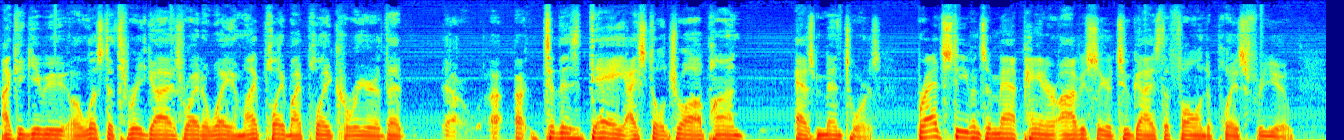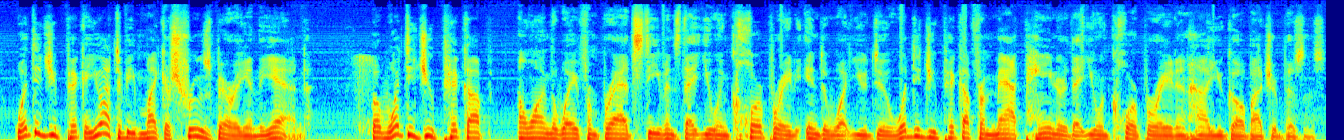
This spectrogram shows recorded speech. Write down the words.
I could give you a list of three guys right away in my play-by-play career that, uh, uh to this day, I still draw upon as mentors. Brad Stevens and Matt Painter obviously are two guys that fall into place for you. What did you pick? You have to be Micah Shrewsberry in the end, but what did you pick up along the way from Brad Stevens that you incorporate into what you do? What did you pick up from Matt Painter that you incorporate in how you go about your business?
